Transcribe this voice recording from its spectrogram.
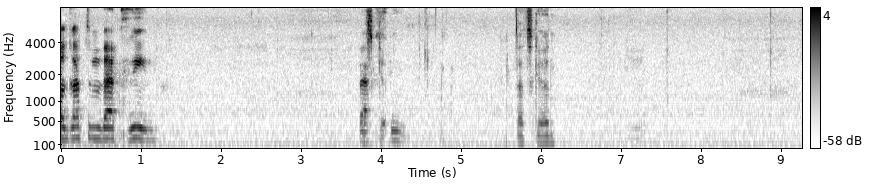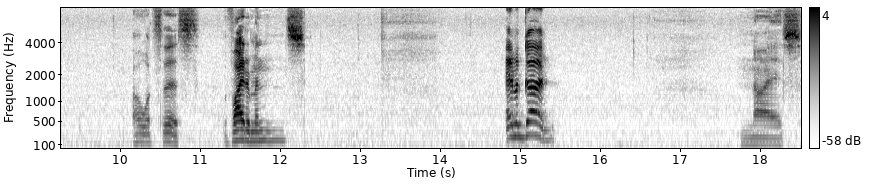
I got some vaccine. That's good. Vaccine. That's good. Oh, what's this? Vitamins. And a gun. Nice.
